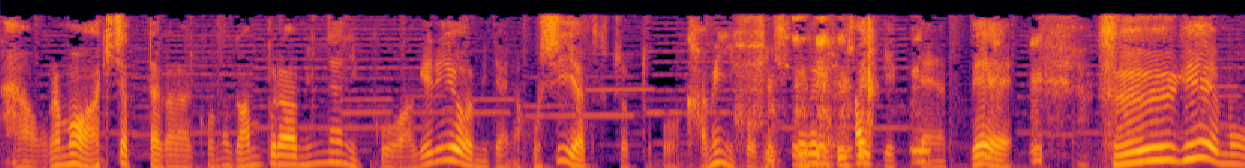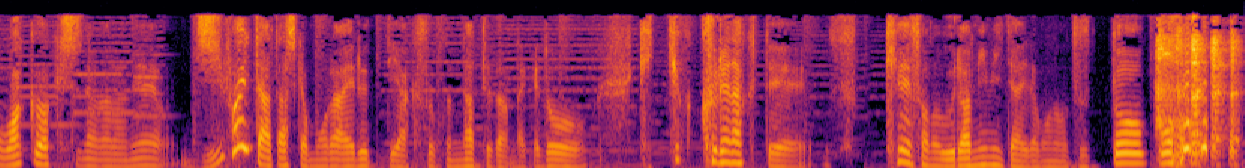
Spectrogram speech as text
ああ、俺もう飽きちゃったから、このガンプラみんなにこうあげるよ、みたいな欲しいやつちょっとこう紙にこうリストで書いていくみたいなやつで、すげえもうワクワクしながらね、G ファイター確かもらえるって約束になってたんだけど、結局くれなくて、すっげえその恨みみたいなものをずっとこう、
